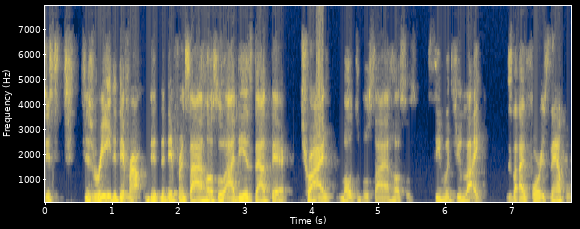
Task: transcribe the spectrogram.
just just read the different the different side hustle ideas out there. Try multiple side hustles. See what you like. It's like for example,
